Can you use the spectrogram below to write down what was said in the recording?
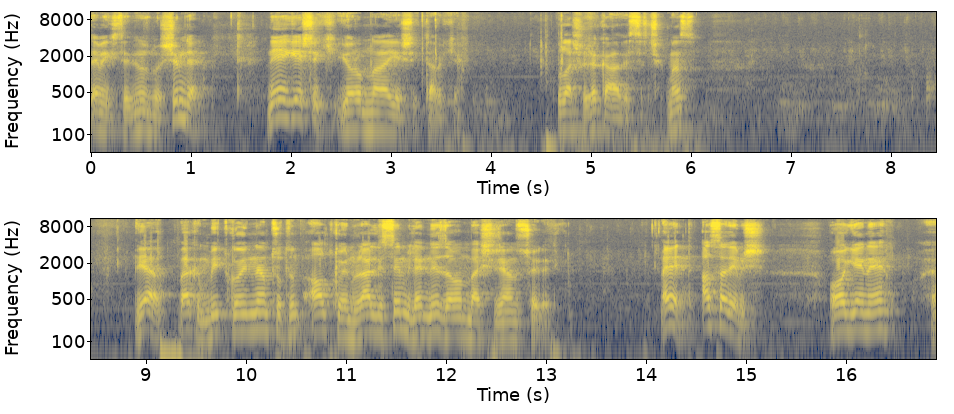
demek istediğimiz bu. Şimdi neye geçtik? Yorumlara geçtik tabii ki. Ulaş Hoca kahvesi çıkmaz. Ya bakın Bitcoin'den tutun altcoin rallisinin bile ne zaman başlayacağını söyledik. Evet Asa demiş. O gene e,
